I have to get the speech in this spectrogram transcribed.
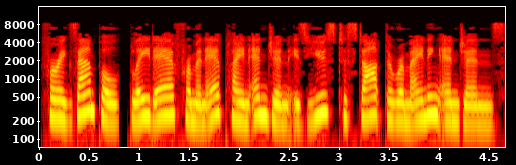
For example, bleed air from an airplane engine is used to start the remaining engines.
